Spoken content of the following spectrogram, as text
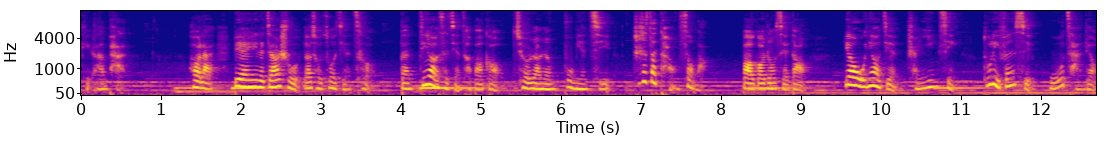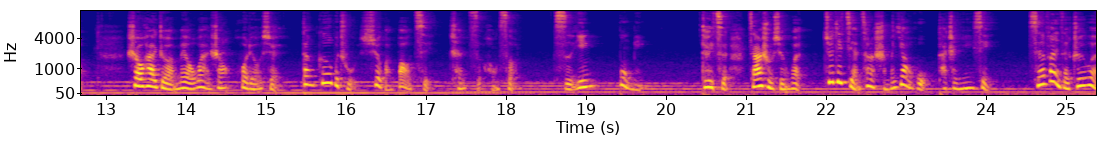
给安排。后来，卞爱英的家属要求做检测，但第二次检测报告却又让人不免急，这是在搪塞吗？报告中写道：药物尿检呈阴性，毒理分析无残留，受害者没有外伤或流血，但胳膊处血管暴起，呈紫红色，死因不明。对此，家属询问具体检测了什么药物，他呈阴性。嫌犯也在追问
